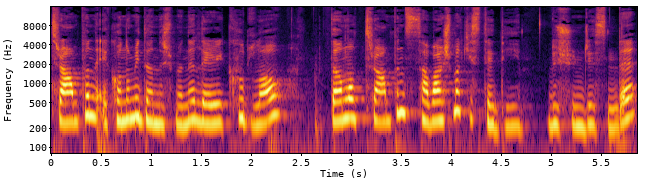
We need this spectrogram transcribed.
Trump'ın ekonomi danışmanı Larry Kudlow, Donald Trump'ın savaşmak istediği düşüncesinde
